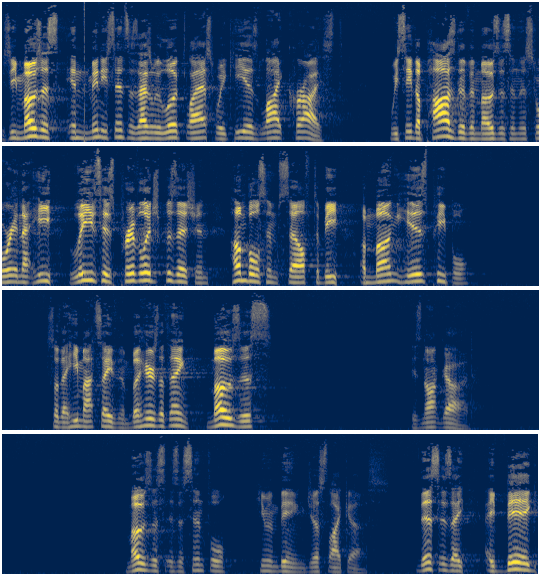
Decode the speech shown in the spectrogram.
You see, Moses, in many senses, as we looked last week, he is like Christ. We see the positive in Moses in this story in that he leaves his privileged position, humbles himself to be among his people so that he might save them. But here's the thing Moses is not God. Moses is a sinful human being just like us. This is a, a big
